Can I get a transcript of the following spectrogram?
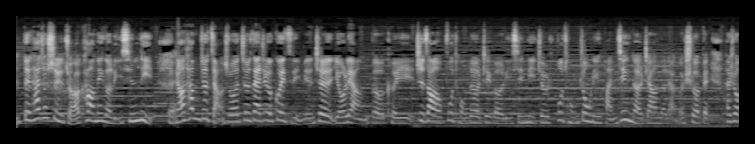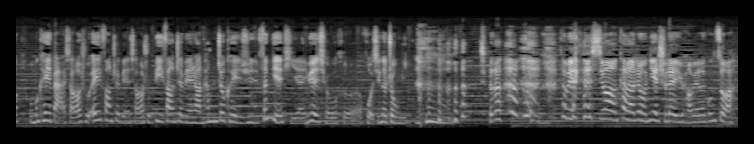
对，它就是主要靠那个离心力。然后他们就讲说，就是在这个柜子里面，这有两个可以制造不同的这个离心力，就是不同重力环境的这样的两个设备。他说，我们可以把小老鼠 A 放这边，小老鼠 B 放这边，让他们就可以去分别体验月球和火星的重力。觉得特别希望看到这种啮齿类宇航员的工作。啊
